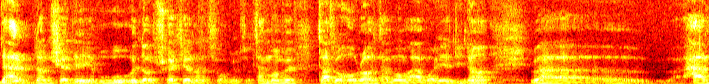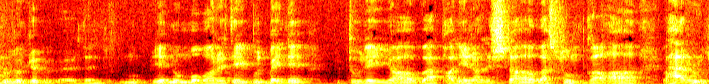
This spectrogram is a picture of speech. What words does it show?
در دانشکده حقوق دانشگاه تهران اتفاق میفته تمام تظاهرات تمام عقاید اینا و هر روز اونجا یه نوع مبارزه بود بین توده و پانیرانیستا و سومکاها و هر روز.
